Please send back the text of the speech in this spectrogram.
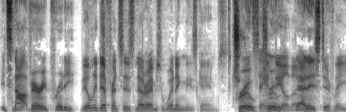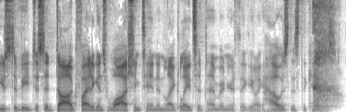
it's not very pretty. The only difference is Notre Dame's winning these games. True, Same true. deal, though. That is different. They used to be just a dogfight against Washington in like late September, and you're thinking like, how is this the case?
